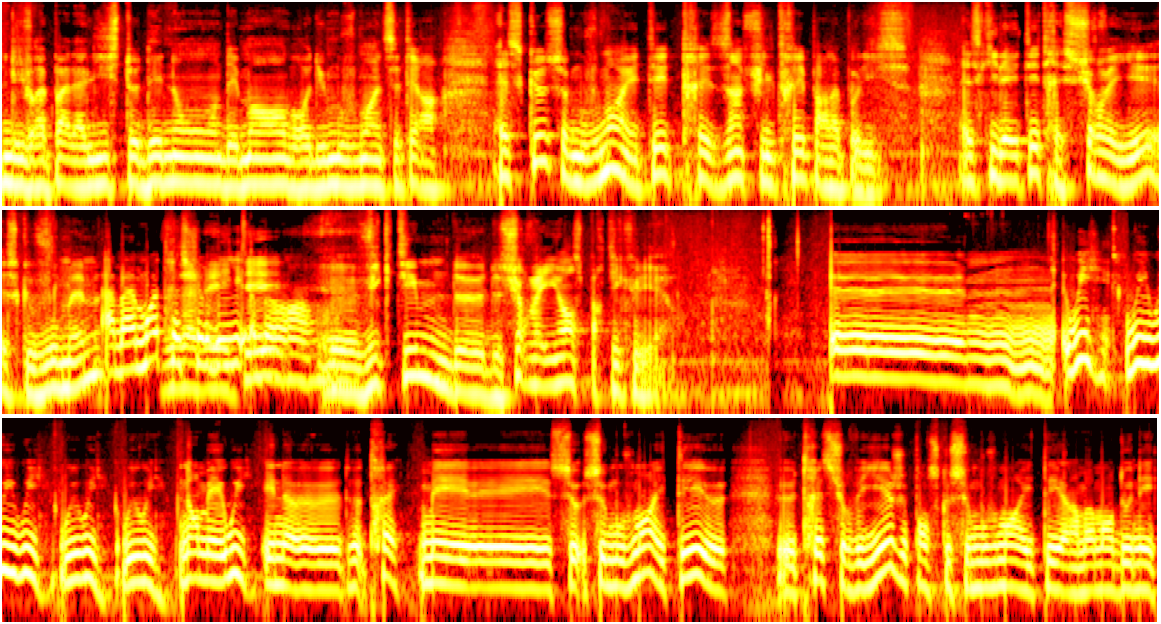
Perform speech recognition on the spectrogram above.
livrait pas la liste des noms des membres du mouvement, etc. Est-ce que ce mouvement a été très infiltré par la police. Est-ce qu'il a été très surveillé? Est-ce que vous-même, ah bah moi, très vous avez été euh, victime de surveillance particulière? Euh, oui, oui, oui, oui, oui, oui, oui, oui. Non, mais oui, et, euh, très. Mais euh, ce, mouvement a été très surveillé. Je pense que ce mouvement a été à un moment donné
